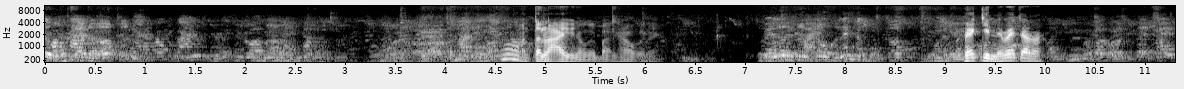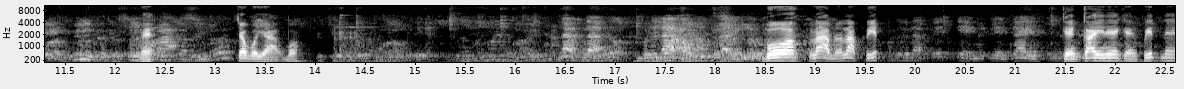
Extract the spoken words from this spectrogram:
ตุ่มใช่เหรออันตรายพี่น้องไอ้บ้านเฮากันเลยไปรถชนตุ่มนั่นก็แม่กินได้ไหมเจ้านะ แม่เจ้าบ่อยากบ่ลาบลาบบริลาบเอาลูกไหลบ่ลาบนะลาบเป็ด เออลาบเป็ดแกงแกงไก่แกงไก่แน่แกงเป็ดแน่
